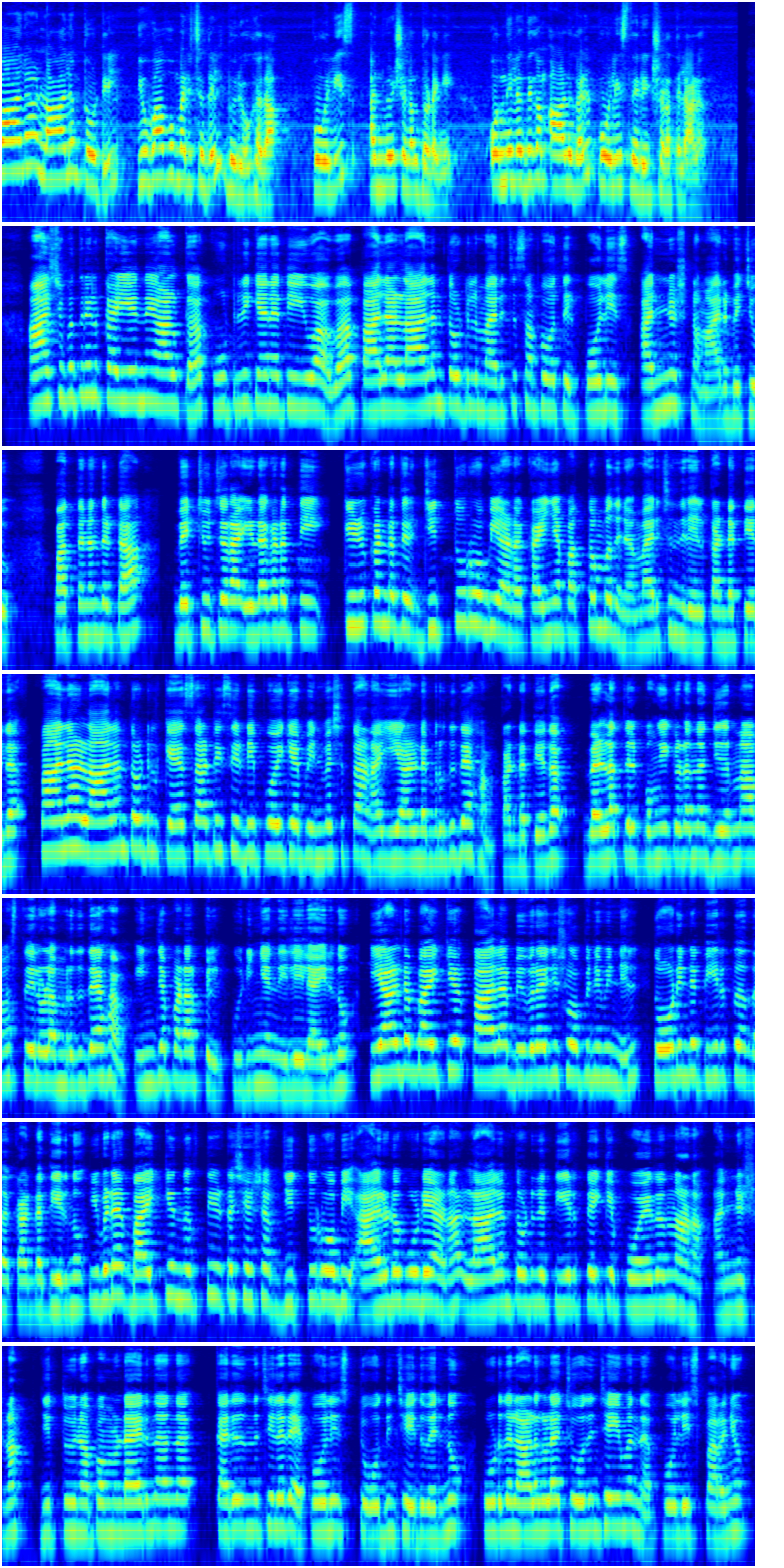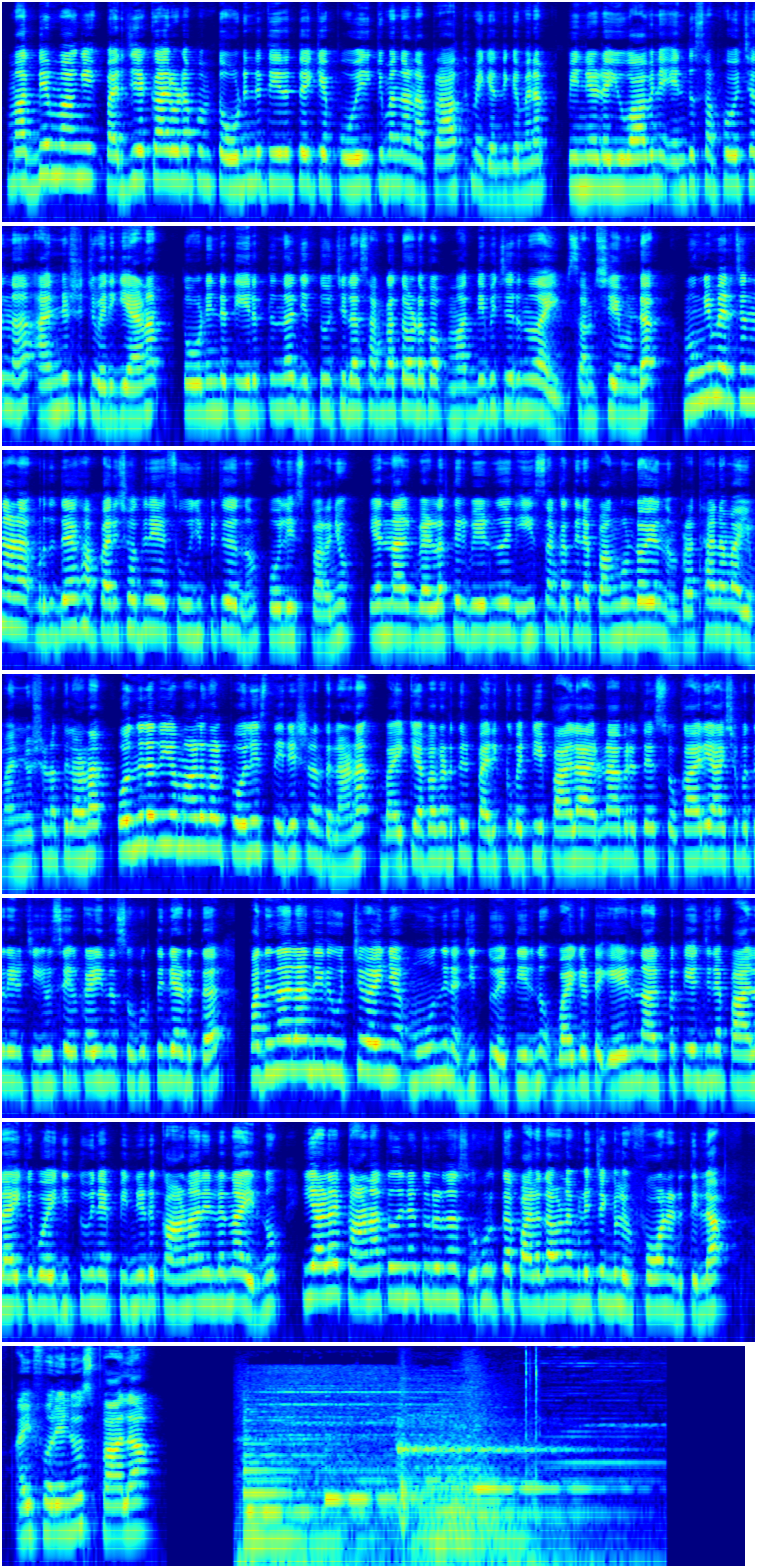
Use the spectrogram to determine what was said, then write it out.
പാല ലാലം തോട്ടിൽ യുവാവ് മരിച്ചതിൽ ദുരൂഹത. പോലീസ് അന്വേഷണം തുടങ്ങി. ഒന്നിലധികം ആളുകൾ പോലീസ് നിരീക്ഷണത്തിലാണ്. ആശുപത്രിയിൽ കഴിയുന്നയാൾക്ക് കൂട്ടിരിക്കാനെത്തിയ യുവാവ് പാല ലാലം തോട്ടിൽ മരിച്ച സംഭവത്തിൽ പോലീസ് അന്വേഷണം ആരംഭിച്ചു. പത്തനംതിട്ട വെച്ചുച്ചിറ ഇടകടത്തി കിഴുക്കണ്ടത്തിൽ ജിത്തു റോബിയാണ് കഴിഞ്ഞ പത്തൊമ്പതിന് മരിച്ച നിലയിൽ കണ്ടെത്തിയത്. പാലാ ലാലം തോട്ടിൽ K S R T C ഡിപ്പോയ്ക്ക് പിൻവശത്താണ് ഇയാളുടെ മൃതദേഹം കണ്ടെത്തിയത്. വെള്ളത്തിൽ പൊങ്ങിക്കിടന്ന ജീർണാവസ്ഥയിലുള്ള മൃതദേഹം ഇഞ്ചപ്പടർപ്പിൽ കുരുങ്ങിയ നിലയിലായിരുന്നു. ഇയാളുടെ ബൈക്ക് പാല ബിവറേജ് ഷോപ്പിന് മുന്നിൽ തോടിന്റെ തീരത്ത് നിന്ന് കണ്ടെത്തിയിരുന്നു. ഇവിടെ ബൈക്ക് നിർത്തിയിട്ട ശേഷം ജിത്തു റോബി ആരുടെ കൂടെയാണ് ലാലം തോടിന്റെ തീരത്തേക്ക് പോയതെന്നാണ് അന്വേഷണം. ജിത്തുവിനൊപ്പം ഉണ്ടായിരുന്നതെന്ന് കരുതുന്ന ചിലരെ പോലീസ് ചോദ്യം ചെയ്തു വരുന്നു. കൂടുതൽ ആളുകളെ ചോദ്യം ചെയ്യുമെന്ന് പോലീസ് പറഞ്ഞു. മദ്യം വാങ്ങി പരിചയക്കാരോടൊപ്പം തോടിന്റെ തീരത്തേക്ക് പോയിരിക്കുമെന്നാണ് പ്രാഥമിക നിഗമനം. പിന്നീട് യുവാവിന് എന്ത് സംഭവിച്ചെന്ന് അന്വേഷിച്ചു വരികയാണ്. തോടിന്റെ തീരത്തുനിന്ന് ജിത്തു ചില സംഘത്തോടൊപ്പം മദ്യപിച്ചിരുന്നതായും സംശയമുണ്ട്. മുങ്ങി മരിച്ചെന്നാണ് മൃതദേഹ പരിശോധനയിൽ സൂചിപ്പിച്ചതെന്നും പോലീസ് പറഞ്ഞു. എന്നാൽ വെള്ളത്തിൽ വീഴുന്നതിൽ ഈ സംഘത്തിന് പങ്കുണ്ടോയെന്നും പ്രധാനമായും അന്വേഷണത്തിലാണ്. ഒന്നിലധികം ആളുകൾ പോലീസ് നിരീക്ഷണത്തിലാണ്. ബൈക്ക് അപകടത്തിൽ പരിക്കുപറ്റി പാല അരുണാപുരത്തെ സ്വകാര്യ ആശുപത്രിയിൽ ചികിത്സയിൽ കഴിയുന്ന സുഹൃത്തിന്റെ അടുത്ത് പതിനാലാം തീയതി ഉച്ച കഴിഞ്ഞ് മൂന്നിന് ജിത്തു എത്തിയിരുന്നു. വൈകിട്ട് ഏഴ് നാൽപ്പത്തിയഞ്ചിന് പാലായിക്ക് പോയ ജിത്തുവിനെ പിന്നീട് കാണാനില്ലെന്നായിരുന്നു. ഇയാളെ കാണാത്തതിനെ തുടർന്ന് സുഹൃത്ത് പലതവണ വിളിച്ചെങ്കിലും ഫോൺ എടുത്തില്ല. Euphoria news Pala.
